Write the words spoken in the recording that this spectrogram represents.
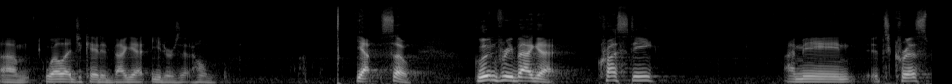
um, well educated baguette eaters at home. Yep, so gluten free baguette, crusty. I mean, it's crisp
